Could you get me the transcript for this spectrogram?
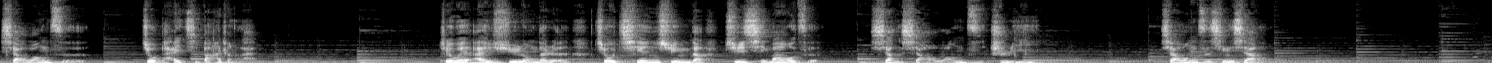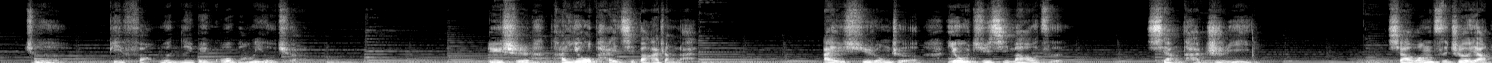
小王子就拍起巴掌来。这位爱虚荣的人就谦逊地举起帽子，向小王子致意。小王子心想：“这比访问那位国王有趣儿。”于是他又拍起巴掌来。爱虚荣者又举起帽子，向他致意。小王子这样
